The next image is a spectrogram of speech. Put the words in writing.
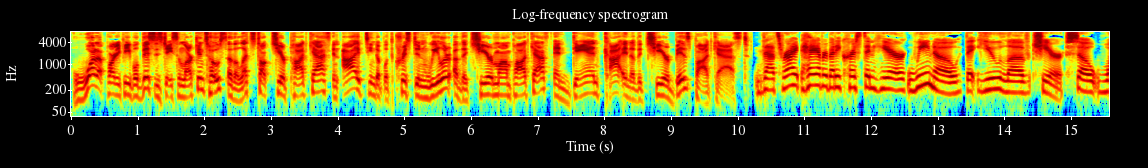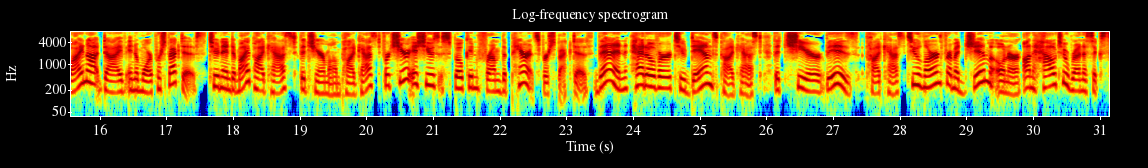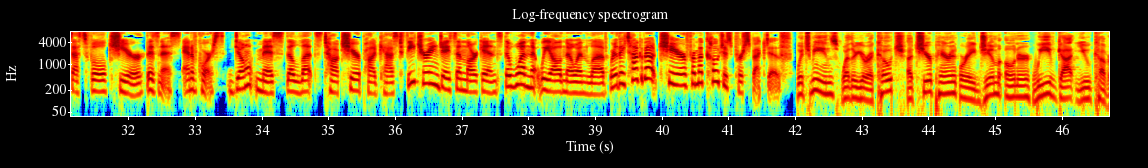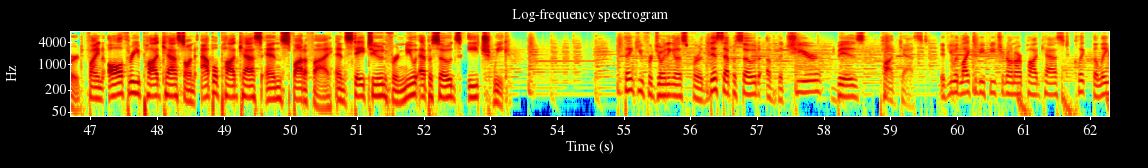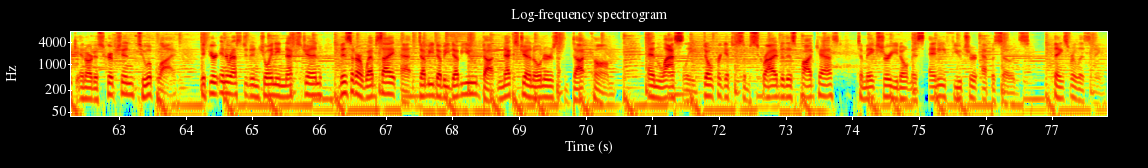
What up, party people? This is Jason Larkins, host of the Let's Talk Cheer podcast, and I've teamed up with Kristen Wheeler of the Cheer Mom podcast and Dan Cotton of the Cheer Biz podcast. That's right. Hey, everybody, Kristen here. We know that you love cheer, so why not dive into more perspectives? Tune into my podcast, the Cheer Mom podcast, for cheer issues spoken from the parent's perspective. Then head over to Dan's podcast, the Cheer Biz podcast, to learn from a gym owner on how to run a successful cheer business. And of course, don't miss the Let's Talk Cheer podcast featuring Jason Larkins, the one that we all know and love, where they talk about cheer from a coach's perspective. Which means whether you're a coach, a cheer parent, or a gym owner, we've got you covered. Find all three podcasts on Apple Podcasts and Spotify, and stay tuned for new episodes each week. Thank you for joining us for this episode of the Cheer Biz Podcast. If you would like to be featured on our podcast, click the link in our description to apply. If you're interested in joining NextGen, visit our website at www.nextgenowners.com. And lastly, don't forget to subscribe to this podcast to make sure you don't miss any future episodes. Thanks for listening.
